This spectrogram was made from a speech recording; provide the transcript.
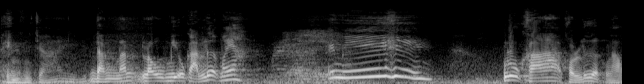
เต็มใจ ดังนั้นเรามีโอกาสเลือกไหมไม่มี ลูกค้าเขาเลือกเรา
